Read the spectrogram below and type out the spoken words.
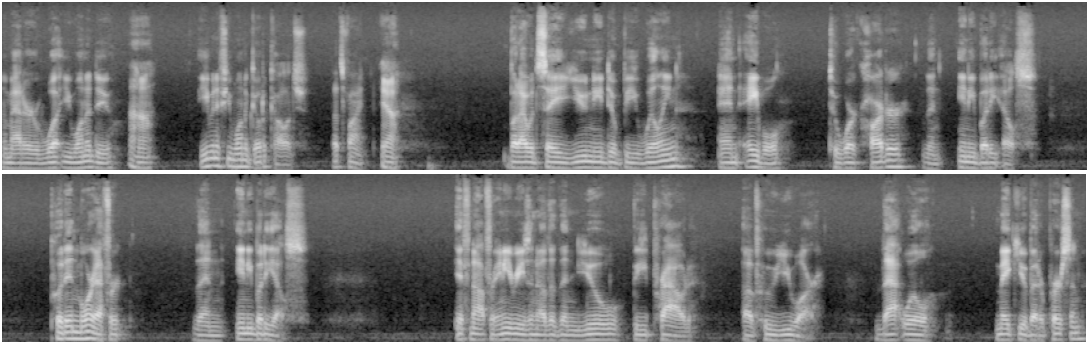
no matter what you want to do, Uh huh. even if you want to go to college, that's fine. Yeah. but I would say you need to be willing and able to work harder than anybody else. Put in more effort than anybody else. If not for any reason other than you'll be proud of who you are. That will make you a better person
